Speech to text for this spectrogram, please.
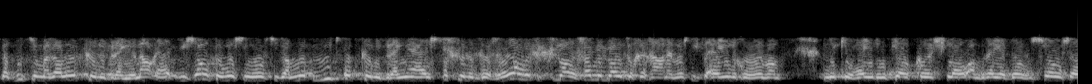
dat moet hij maar wel op kunnen brengen. Nou, die zalverwisseling heeft hij dan nog niet op kunnen brengen. Hij is echt met een behoorlijke knal van de motor gegaan. Hij was niet de enige hoor, want Nicky Hayden, Kel Crutchlow, Andrea Dovizioso,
